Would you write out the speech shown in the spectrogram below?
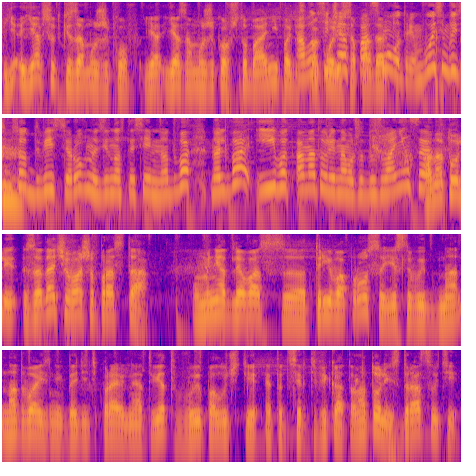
я, все-таки за мужиков. Я, я за мужиков, чтобы они А вот побеспокоились сейчас о посмотрим. 8 800 200 ровно 9702 02. И вот Анатолий нам уже дозвонился. Анатолий, задача ваша проста. У меня для вас э, три вопроса. Если вы на, на два из них дадите правильный ответ, вы получите этот сертификат. Анатолий, здравствуйте.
